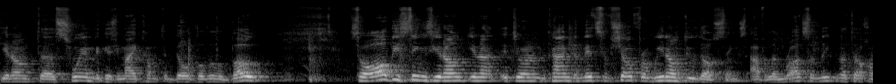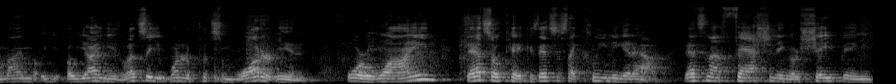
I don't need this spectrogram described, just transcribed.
you don't uh, swim because you might come to build a little boat. So all these things you don't you're not during the time the mitzvah of shofar we don't do those things. Let's say you wanted to put some water in or wine, that's okay because that's just like cleaning it out. That's not fashioning or shaping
